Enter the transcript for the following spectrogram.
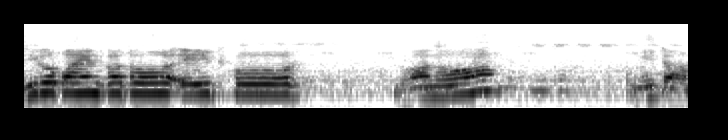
জিরো পয়েন্ট কত? এইট ফোর ঘন মিটার।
